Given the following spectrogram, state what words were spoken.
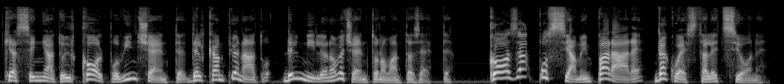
che ha segnato il colpo vincente del campionato del 1997. Cosa possiamo imparare da questa lezione?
